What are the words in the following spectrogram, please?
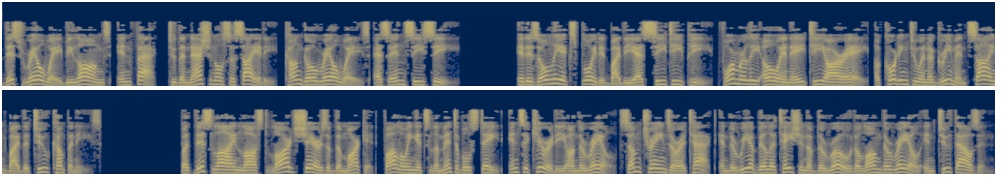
This railway belongs, in fact, to the National Society, Congo Railways SNCC. It is only exploited by the SCTP, formerly ONATRA, according to an agreement signed by the two companies but this line lost large shares of the market, following its lamentable state, insecurity on the rail some trains are attacked and the rehabilitation of the road along the rail in 2000.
